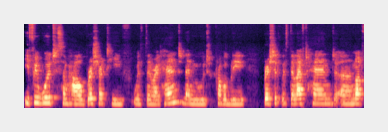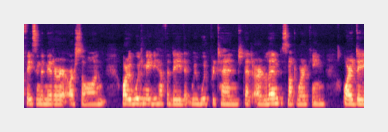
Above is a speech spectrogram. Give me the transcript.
If we would somehow brush our teeth with the right hand then we would probably brush it with the left hand uh, not facing the mirror or so on. Or we would maybe have a day that we would pretend that our limb is not working or they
